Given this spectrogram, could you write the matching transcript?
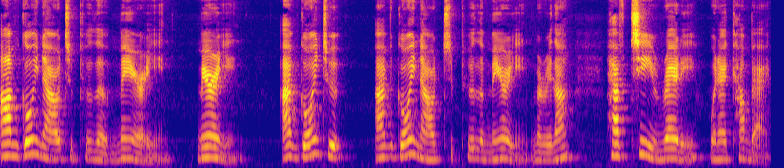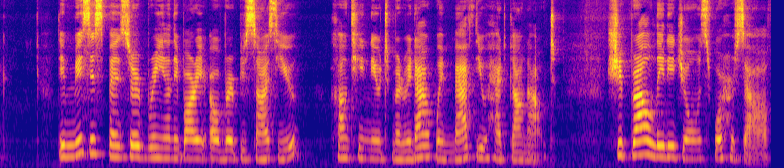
I'm going out to put the mare in. Mare in. I'm going to I'm going out to put the mare in, Marilla. Have tea ready when I come back. Did Mrs. Spencer bring anybody over besides you? continued Marilla when Matthew had gone out. She brought Lily Jones for herself.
